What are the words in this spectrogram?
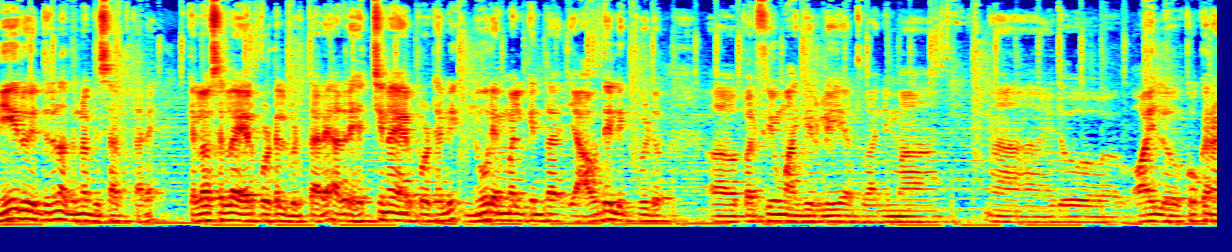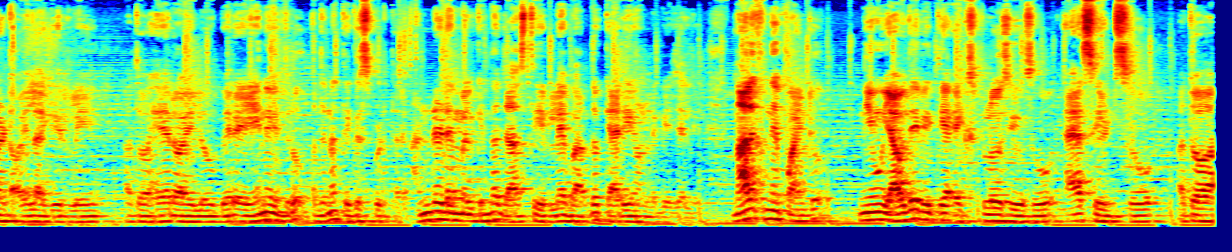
ನೀರು ಇದ್ರೂ ಅದನ್ನು ಬಿಸಾಕ್ತಾರೆ. ಕೆಲವು ಸಲ ಏರ್ಪೋರ್ಟಲ್ಲಿ ಬಿಡ್ತಾರೆ. ಆದರೆ ಹೆಚ್ಚಿನ ಏರ್ಪೋರ್ಟಲ್ಲಿ ನೂರು ಎಂ ಎಲ್ಗಿಂತ ಯಾವುದೇ ಲಿಕ್ವಿಡ್ ಪರ್ಫ್ಯೂಮ್ ಆಗಿರಲಿ ಅಥವಾ ನಿಮ್ಮ ಇದು ಆಯಿಲು ಕೋಕೋನಟ್ ಆಯಿಲ್ ಆಗಿರಲಿ ಅಥವಾ ಹೇರ್ ಆಯಿಲು ಬೇರೆ ಏನೇ ಇದ್ದರೂ ಅದನ್ನು ತೆಗೆಸ್ಬಿಡ್ತಾರೆ. ಹಂಡ್ರೆಡ್ ಎಂ ಎಲ್ಗಿಂತ ಜಾಸ್ತಿ ಇರಲೇಬಾರ್ದು ಕ್ಯಾರಿ ಆನ್ ಲಗೇಜಲ್ಲಿ ನಾಲ್ಕನೇ ಪಾಯಿಂಟು ನೀವು ಯಾವುದೇ ರೀತಿಯ ಎಕ್ಸ್ಪ್ಲೋಸಿವ್ಸು ಆ್ಯಸಿಡ್ಸು ಅಥವಾ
